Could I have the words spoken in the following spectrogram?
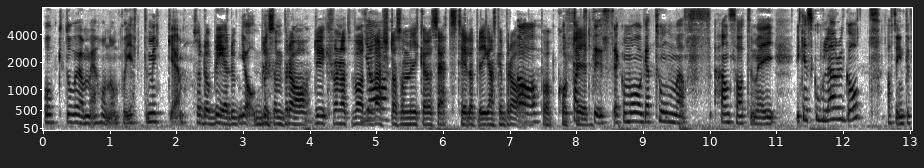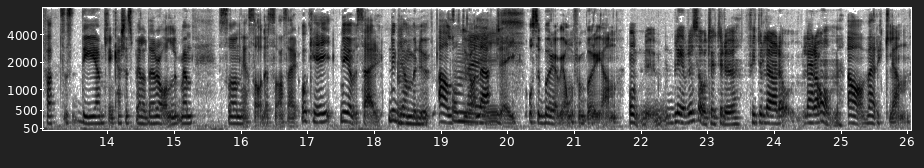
Och då var jag med honom på jättemycket. Så då blev du Jobb. liksom bra, du gick från att vara det Ja. värsta som Mikael har sett till att bli ganska bra på kort och tid. faktiskt, jag kommer ihåg att Thomas, han sa till mig, vilken skola har du gått? Alltså inte för att det egentligen kanske spelade roll, men så när jag sa det så sa han så här, okej, nu gör vi så här, nu glömmer du allt Åh, du har lärt dig och så börjar vi om från början. Och blev det så tyckte du? Fick du lära, lära om? Ja, verkligen.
